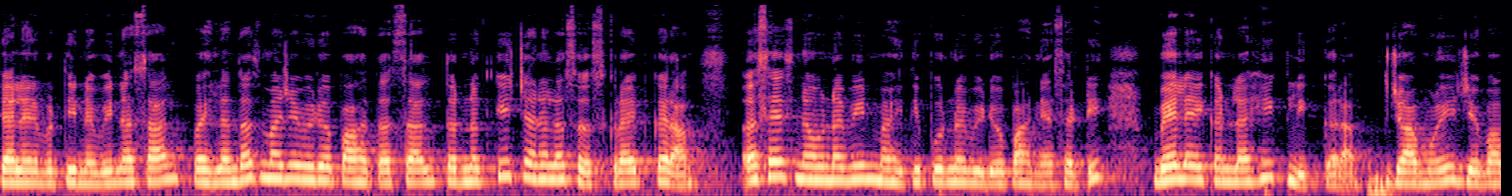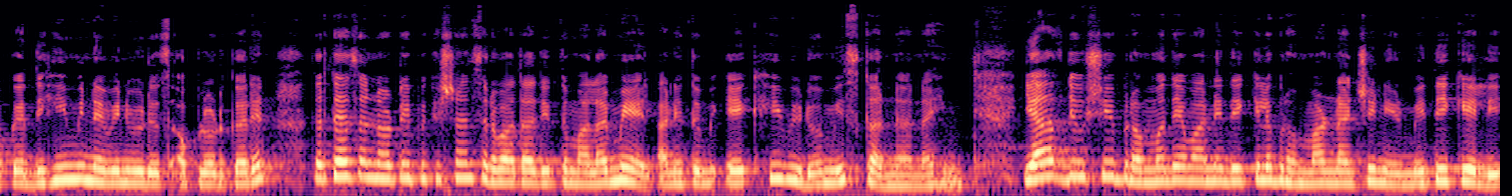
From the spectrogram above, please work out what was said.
चॅनलवरती नवीन असाल पहिल्यांदाच माझे व्हिडिओ पाहता असाल तर नक्कीच चॅनलला सबस्क्राईब करा. असेच नवनवीन माहितीपूर्ण व्हिडिओ पाहण्यासाठी बेल ऐकनलाही क्लिक करा. ज्यामुळे जेव्हा कधीही मी नवीन व्हिडिओज अपलोड करेन तर त्याचं नोटिफिकेशन सर्वात आधी तुम्हाला मिळेल आणि तुम्ही एकही व्हिडिओ मिस करणार नाही. याच दिवशी ब्रह्मदेवाने देखील ब्रह्मांडाची निर्मिती केली.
